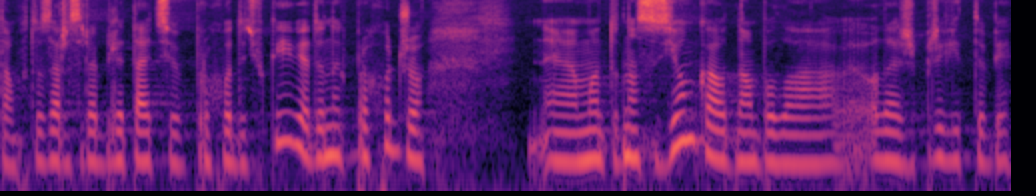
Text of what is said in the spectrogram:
там хто зараз реабілітацію проходить в Києві, я до них приходжу. Е, ми тут у нас зйомка одна була, Олеж, привіт тобі.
